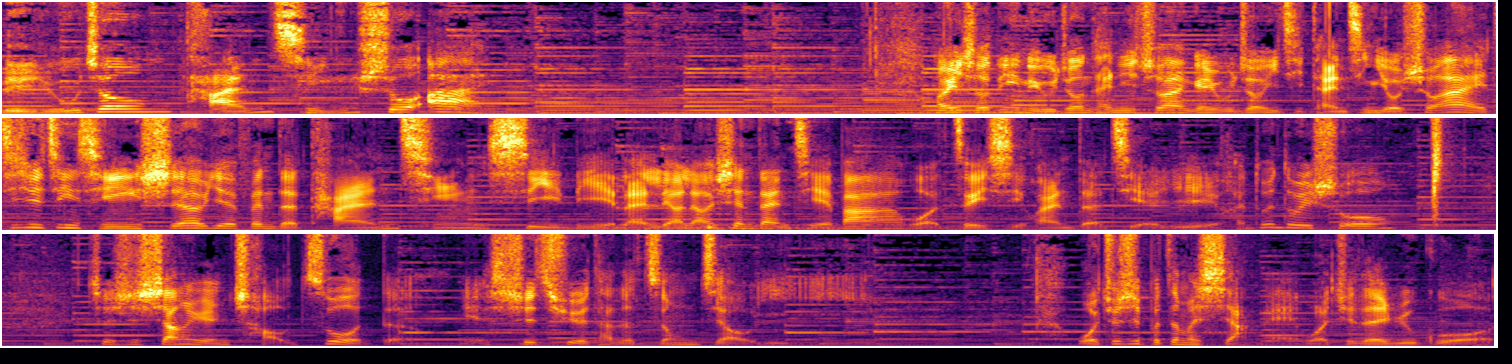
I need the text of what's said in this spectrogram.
旅如中谈情说爱，欢迎收听《旅如中谈情说爱》，跟如中一起谈情又说爱，继续进行十二月份的谈情系列，来聊聊圣诞节吧。我最喜欢的节日，很多人都会说这是商人炒作的，也失去了它的宗教意义。我就是不这么想哎，我觉得如果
